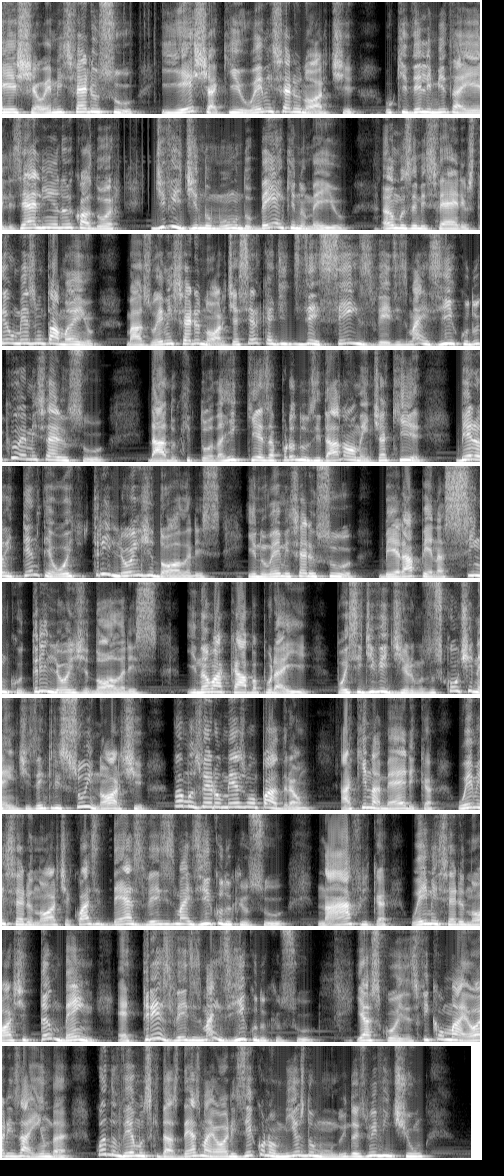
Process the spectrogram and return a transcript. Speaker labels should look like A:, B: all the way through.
A: Este é o hemisfério sul e este aqui o hemisfério norte. O que delimita eles é a linha do Equador, dividindo o mundo bem aqui no meio. Ambos hemisférios têm o mesmo tamanho, mas o hemisfério norte é cerca de 16 vezes mais rico do que o hemisfério sul, dado que toda a riqueza produzida anualmente aqui beira 88 trilhões de dólares, e no hemisfério sul beira apenas 5 trilhões de dólares. E não acaba por aí pois se dividirmos os continentes entre sul e norte, vamos ver o mesmo padrão. Aqui na América, o hemisfério norte é quase 10 vezes mais rico do que o sul. Na África, o hemisfério norte também é 3 vezes mais rico do que o sul. E as coisas ficam maiores ainda quando vemos que das 10 maiores economias do mundo em 2021,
